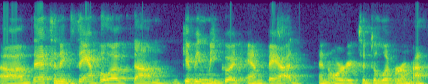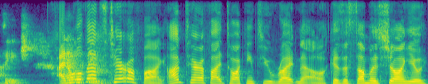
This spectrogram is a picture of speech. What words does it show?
um, that's an example of them giving me good and bad in order to deliver a message. I don't. Well, think- that's terrifying. I'm terrified talking to you right now because if someone's showing you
